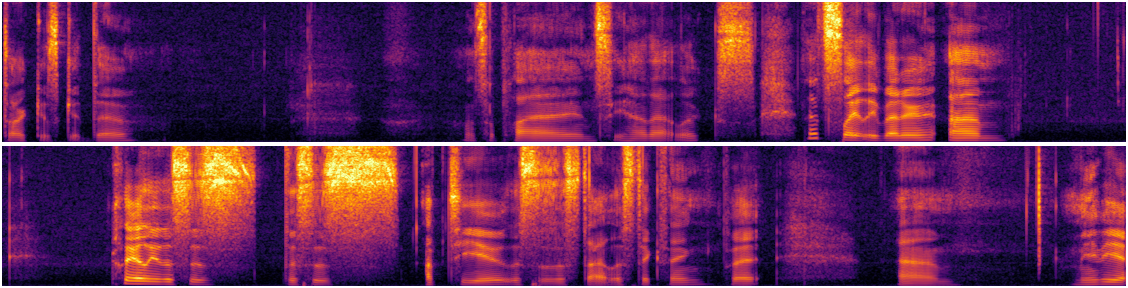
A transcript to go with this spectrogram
Dark is good though. Let's apply and see how that looks. That's slightly better. Um, clearly this is this is up to you. This is a stylistic thing, but um, maybe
